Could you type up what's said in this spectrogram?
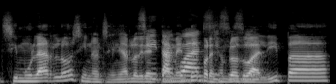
simularlo, sino enseñarlo directamente. Por sí, ejemplo, sí, sí. Dua Lipa,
